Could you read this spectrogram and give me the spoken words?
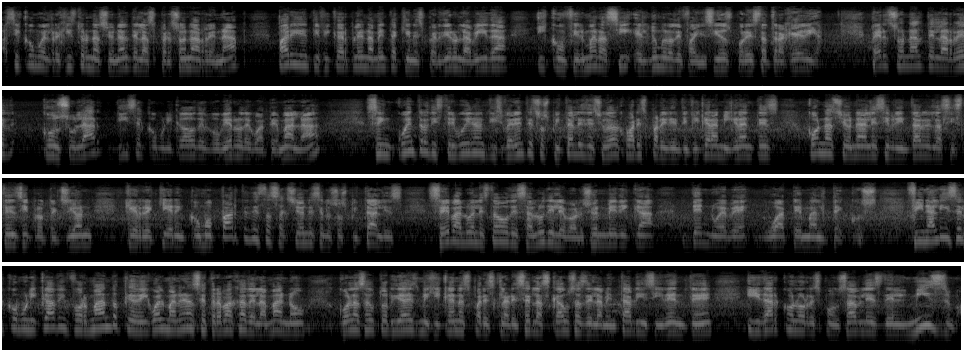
así como el Registro Nacional de las Personas RENAP, para identificar plenamente a quienes perdieron la vida y confirmar así el número de fallecidos por esta tragedia. Personal de la red consular, dice el comunicado del gobierno de Guatemala, se encuentra distribuido en diferentes hospitales de Ciudad Juárez para identificar a migrantes con nacionales y brindarles la asistencia y protección que requieren. Como parte de estas acciones en los hospitales, se evalúa el estado de salud y la evaluación médica de nueve guatemaltecos. Finaliza el comunicado informando que de igual manera se trabaja de la mano con las autoridades mexicanas para esclarecer las causas del lamentable incidente y dar con los responsables del mismo.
